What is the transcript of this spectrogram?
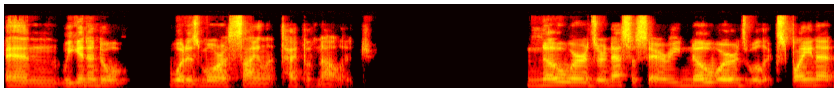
And we get into what is more a silent type of knowledge. No words are necessary. No words will explain it.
